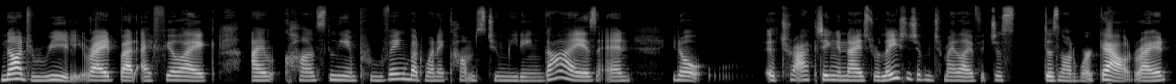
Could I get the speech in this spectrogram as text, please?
not really, right? But I feel like I'm constantly improving. But when it comes to meeting guys and, you know, attracting a nice relationship into my life, it just does not work out, right?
